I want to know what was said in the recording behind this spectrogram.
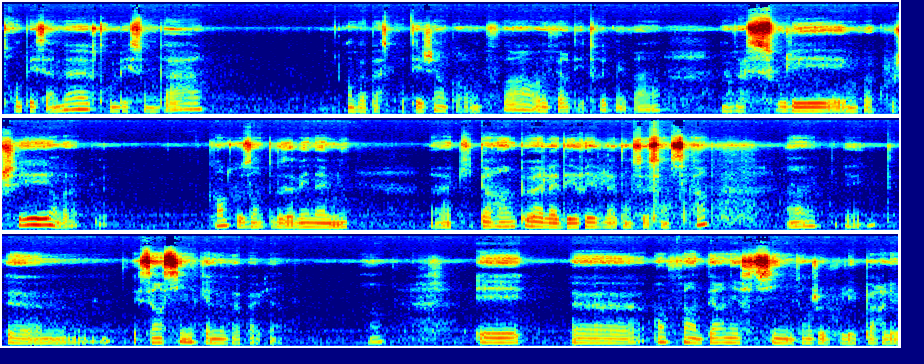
tromper sa meuf, tromper son gars on va pas se protéger encore une fois, on va faire des trucs, mais vraiment, on va saouler, on va coucher. On va... Quand vous, vous avez une amie euh, qui part un peu à la dérive là dans ce sens-là, hein, euh, c'est un signe qu'elle ne va pas bien. Hein. Et euh, enfin, dernier signe dont je voulais parler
